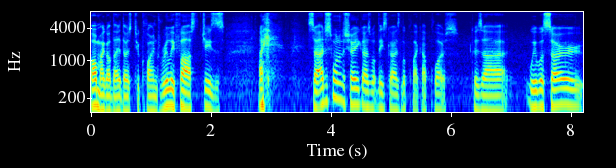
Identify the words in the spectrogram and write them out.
Oh my god, they, those two cloned really fast. Jesus. Okay. So I just wanted to show you guys what these guys look like up close. Because uh, we were so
